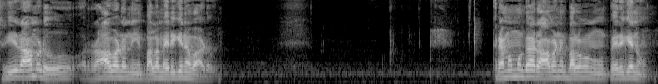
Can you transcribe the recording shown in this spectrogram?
శ్రీరాముడు రావణుని బలం ఎరిగినవాడు క్రమముగా రావణి బలము పెరిగెను.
